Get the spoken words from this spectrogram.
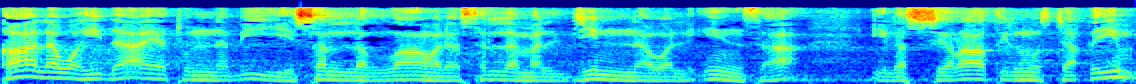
قال وهداية النبي صلى الله عليه وسلم الجن والإنس إلى الصراط المستقيم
